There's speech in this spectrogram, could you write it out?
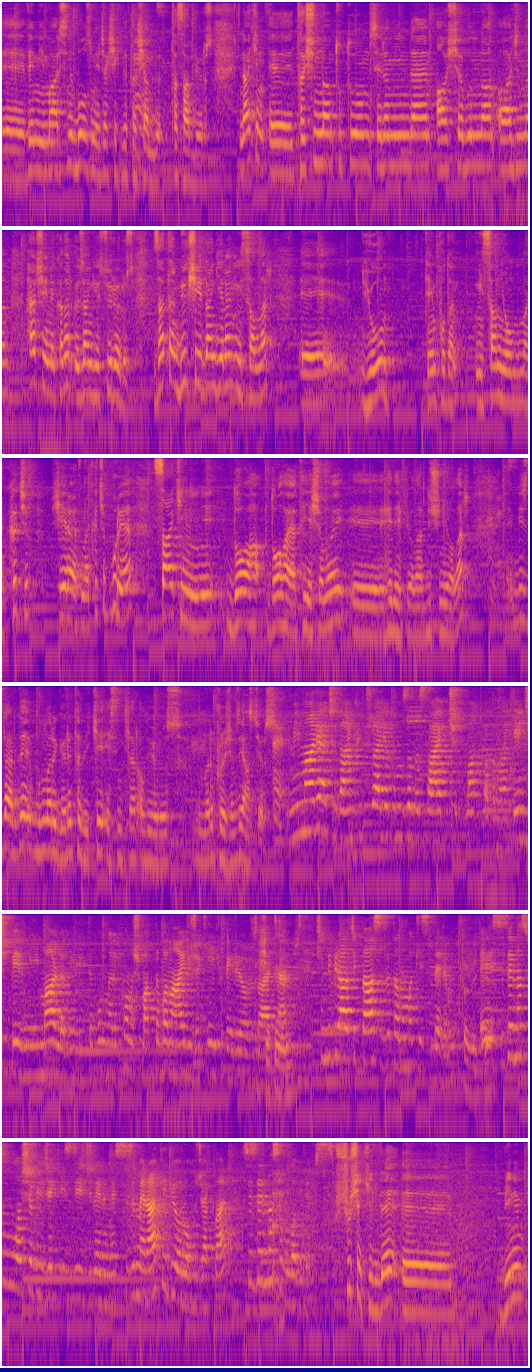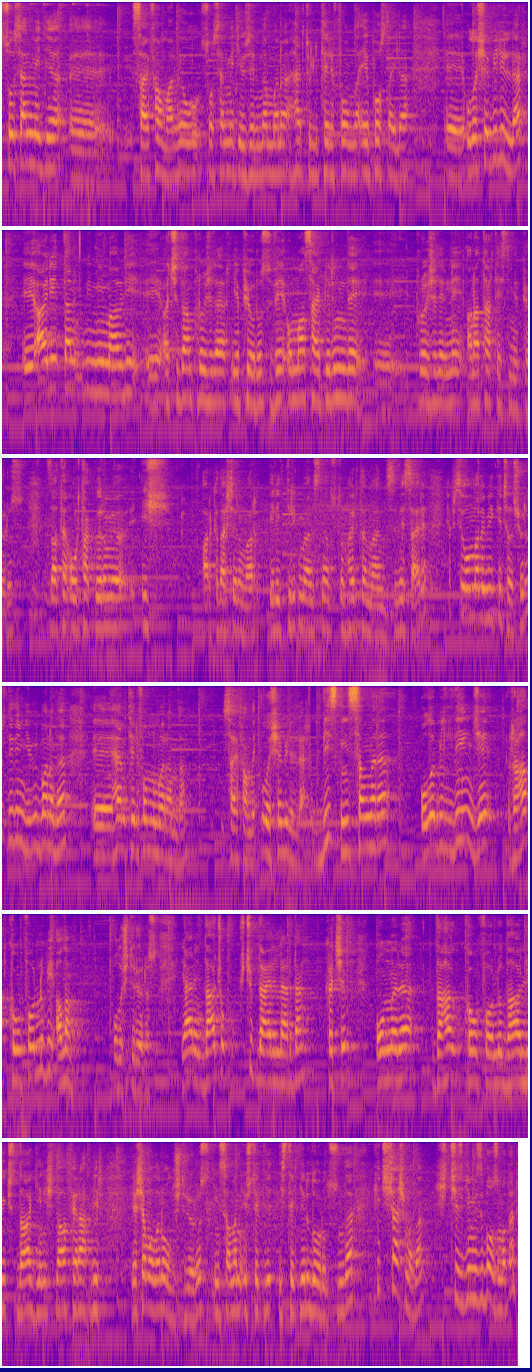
e, ve mimarisini bozmayacak şekilde taşarlı- Evet. tasarlıyoruz. Lakin e, taşından tutun, seramiğinden, ahşabından, ağacından her şeyine kadar özen gösteriyoruz. Zaten büyük şehirden gelen insanlar e, yoğun tempodan, insan yoğunluğundan kaçıp, şehir hayatından kaçıp buraya sakinliğini, doğa, doğal hayatı yaşamayı e, hedefliyorlar, düşünüyorlar. Bizler de bunlara göre tabii ki esintiler alıyoruz. Bunları projemize yansıtıyoruz. Evet, mimari açıdan kültürel yapımıza da sahip çıkmak adına genç bir mimarla birlikte bunları konuşmak da bana ayrıca keyif veriyor Teşekkür zaten. ederim. Şimdi birazcık daha sizi tanımak isterim. Tabii ki. Ee, size nasıl ulaşabilecek izleyicilerimiz, sizi merak ediyor olacaklar. Sizleri nasıl bulabiliriz? Şu şekilde e, benim sosyal medya e, sayfam var ve o sosyal medya üzerinden bana her türlü telefonla, e-postayla e, ulaşabilirler. E, ayrıca bir mimari e, açıdan projeler yapıyoruz ve o mal sahiplerinin de e, projelerini anahtar teslim yapıyoruz. Zaten ortaklarım ve iş arkadaşlarım var. Elektrik mühendisinden tutun harita mühendisi vesaire. Hepsi onlarla birlikte çalışıyoruz. Dediğim gibi bana da e, hem telefon numaramdan, sayfamda ulaşabilirler. Biz insanlara olabildiğince rahat, konforlu bir alan oluşturuyoruz. Yani daha çok küçük dairelerden kaçıp onlara daha konforlu, daha lüks, daha geniş, daha ferah bir yaşam alanı oluşturuyoruz. İnsanların istekli- istekleri doğrultusunda hiç şaşmadan, hiç çizgimizi bozmadan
